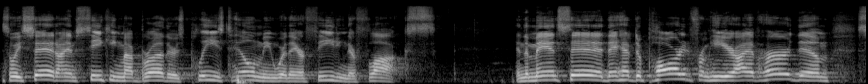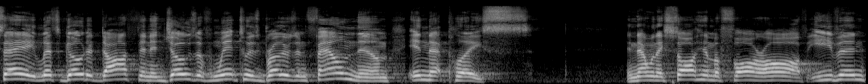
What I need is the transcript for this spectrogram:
So he said, I am seeking my brothers. Please tell me where they are feeding their flocks. And the man said, They have departed from here. I have heard them say, Let's go to Dothan. And Joseph went to his brothers and found them in that place. And now, when they saw him afar off, even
